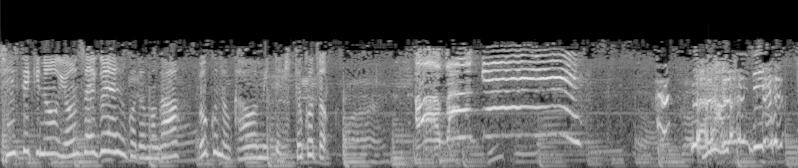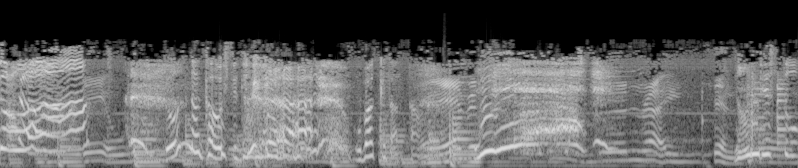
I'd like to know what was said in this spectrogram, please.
親戚の4歳ぐらいの子供が僕の顔を見て一言。お化けなんでとどんな顔してたんだろうお化けだったんだ。えー、なんですと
